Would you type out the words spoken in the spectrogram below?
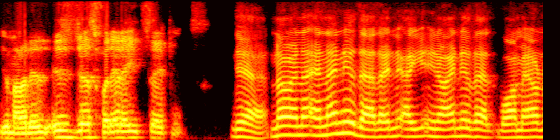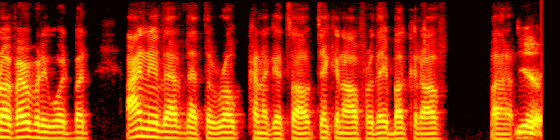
You know, it's just for that eight seconds. Yeah, no, and and I knew that. I, knew- I you know I knew that. Well, I mean, I don't know if everybody would, but I knew that that the rope kind of gets all taken off, or they buck it off. But Yeah.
